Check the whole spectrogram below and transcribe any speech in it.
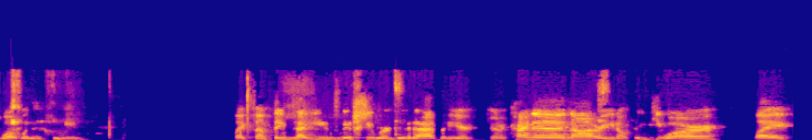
what would it be? Like something that you wish you were good at, but you're you're kind of not, or you don't think you are. Like,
